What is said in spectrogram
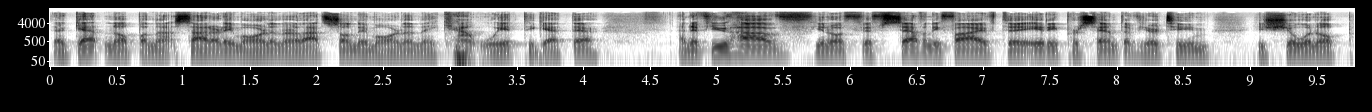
they're getting up on that Saturday morning or that Sunday morning. They can't wait to get there. And if you have you know if, if 75 to 80% of your team is showing up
